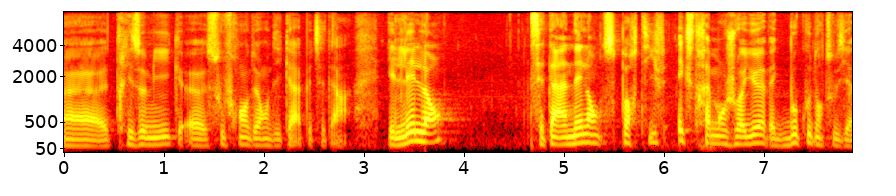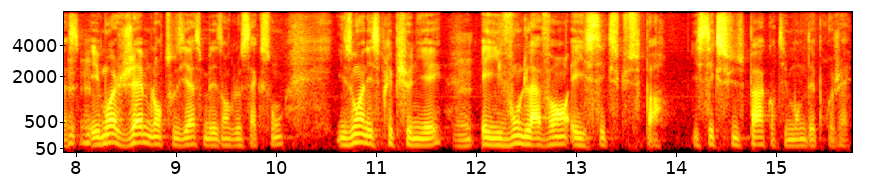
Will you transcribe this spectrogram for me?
euh, trisomiques, euh, souffrant de handicap, etc. Et l'élan, c'était un élan sportif extrêmement joyeux avec beaucoup d'enthousiasme. Et moi, j'aime l'enthousiasme des anglo-saxons. Ils ont un esprit pionnier et ils vont de l'avant et ils s'excusent pas. Ils s'excusent pas quand ils montent des projets.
